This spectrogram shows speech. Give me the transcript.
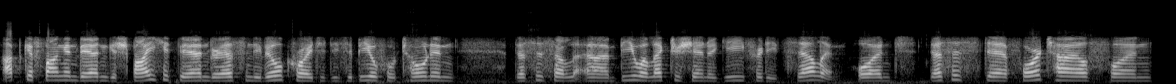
abgefangen werden, gespeichert werden. Wir essen die Wildkräuter, diese Biophotonen, das ist äh, bioelektrische Energie für die Zellen. Und das ist der Vorteil von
